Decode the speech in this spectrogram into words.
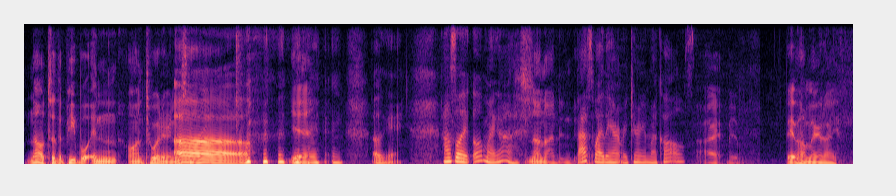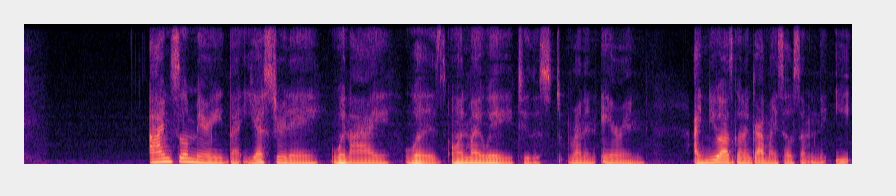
No, to the people in on Twitter and Instagram. oh yeah. okay i was like oh my gosh No, no, I didn't do that's that. why they aren't returning my calls All right, babe. Babe, how married are you? I'm so married that yesterday, when I was on my way to the st- run an errand, I knew I was going to grab myself something to eat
